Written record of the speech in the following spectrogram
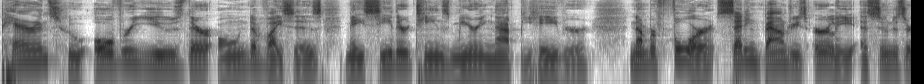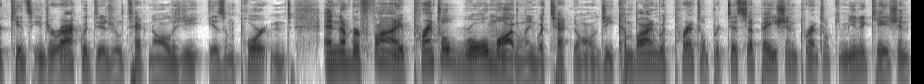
parents who overuse their own devices may see their teens mirroring that behavior. Number four, setting boundaries early as soon as their kids interact with digital technology is important. And number five, parental role modeling with technology combined with parental participation, parental communication,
